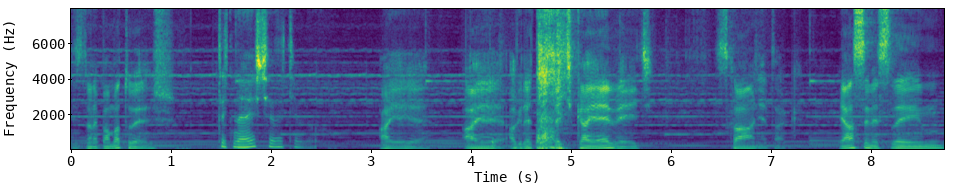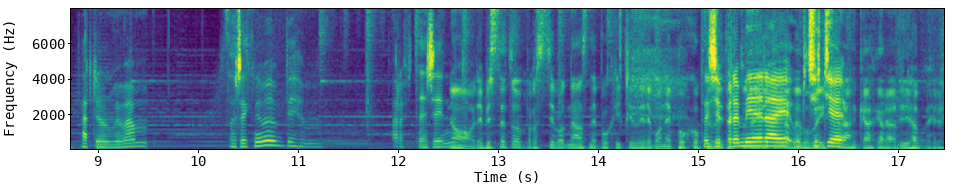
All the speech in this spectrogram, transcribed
Ty si to nepamatuješ? Teď ne, ještě zatím no. A je, je. A je. A kde to teďka je, viď? Schválně tak. Já si myslím... Pardon, my vám to řekneme během pár vteřin. No, kdybyste to prostě od nás nepochytili nebo nepochopili, Takže tak to premiéra najdete je na určitě- stránkách Radia B.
